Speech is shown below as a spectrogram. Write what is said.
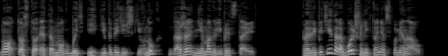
но то, что это мог быть их гипотетический внук, даже не могли представить. Про репетитора больше никто не вспоминал,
